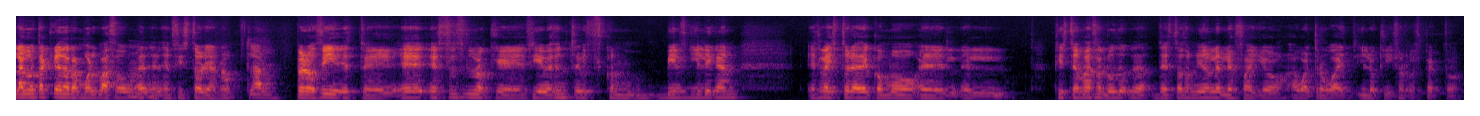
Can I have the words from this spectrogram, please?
la gota que derramó el vaso en, en su historia, ¿no? Claro. Pero sí, este, eh, eso es lo que, si ves entrevistas con Vince Gilligan, es la historia de cómo el, el sistema de salud de, de Estados Unidos le, le falló a Walter White y lo que hizo al respecto.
